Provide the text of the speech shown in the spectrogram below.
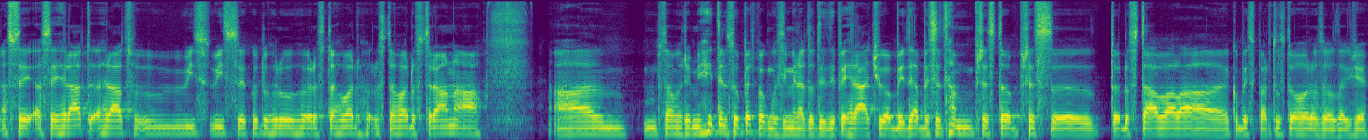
asi, asi hrát, hrát víc, víc jako tu hru roztahovat, roztahovat do stran a, a samozřejmě i ten soupeř pak musí mít na to ty typy hráčů, aby, aby se tam přes to, přes to dostával a jakoby Spartu z toho hrozil, takže,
